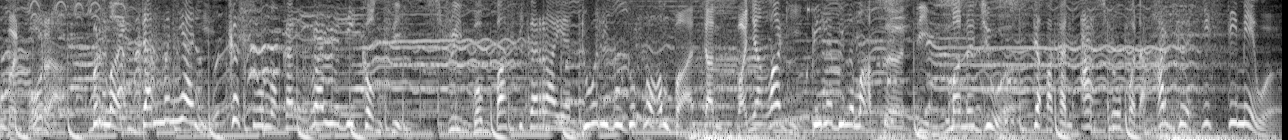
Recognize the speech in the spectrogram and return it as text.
Berborak, bermain dan menyanyi keseronokan Raya di Kongsi. Stream Bombastika Raya 2024 dan banyak lagi bila-bila masa di mana jua. Dapatkan Astro pada harga istimewa.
